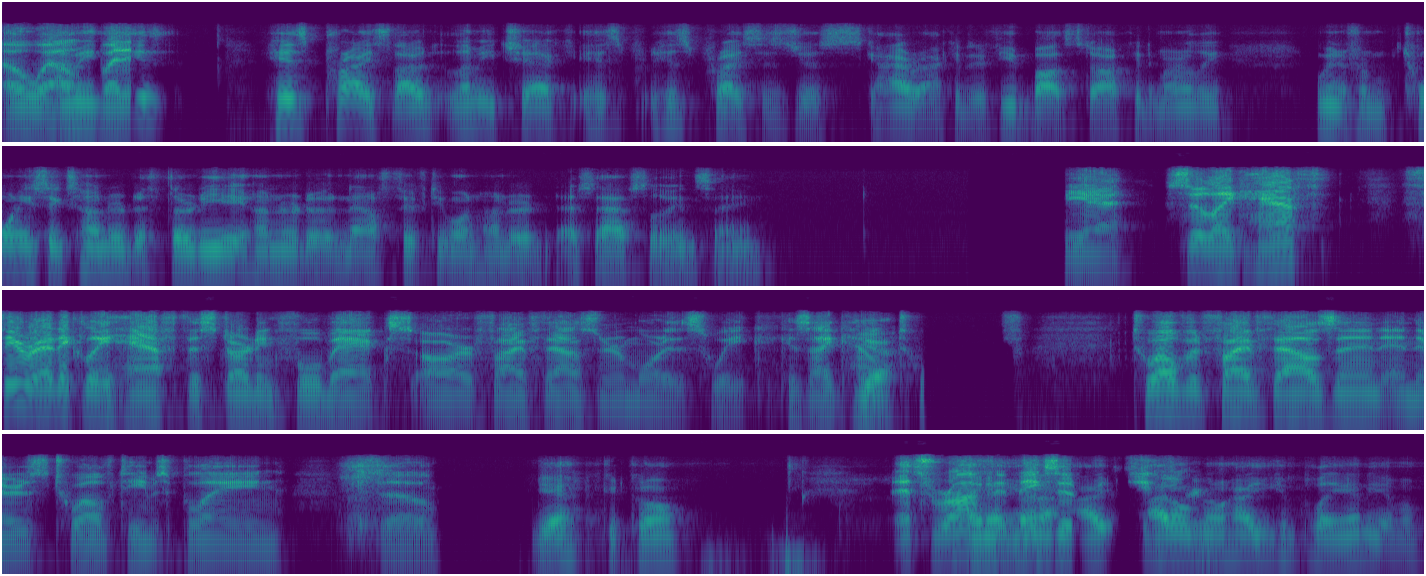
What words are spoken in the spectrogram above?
oh well. I mean, but it, his, price. Let, let me check. His his price is just skyrocketed. If you bought stock in him early, went from twenty six hundred to thirty eight hundred to now fifty one hundred. That's absolutely insane. yeah, so like half, theoretically, half the starting fullbacks are five thousand or more this week because I count Yeah. 12, 12 at five thousand, and there's twelve teams playing. So Yeah, good call. That's rough. And, it makes I, it. I, I don't know how you can play any of them.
